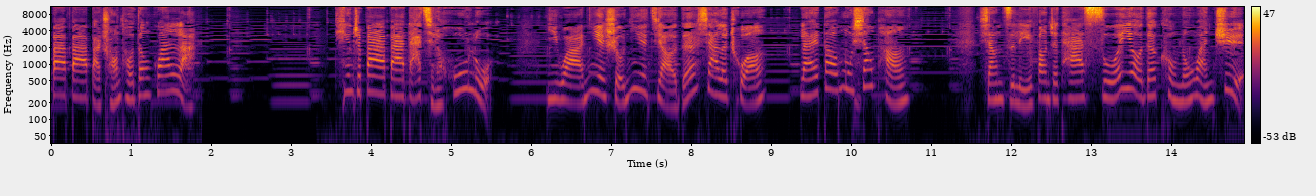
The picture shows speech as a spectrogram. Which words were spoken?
爸爸把床头灯关了，听着爸爸打起了呼噜，伊娃蹑手蹑脚的下了床，来到木箱旁，箱子里放着他所有的恐龙玩具。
